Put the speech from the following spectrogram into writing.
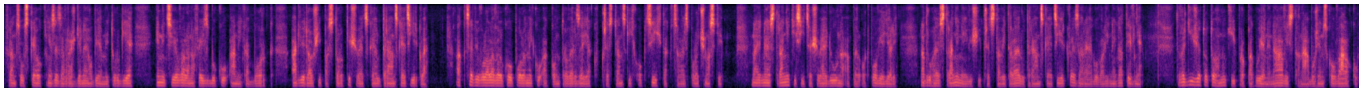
francouzského kněze zavražděného během liturgie, iniciovala na Facebooku Annika Borg a dvě další pastorky švédské luteránské církve. Akce vyvolala velkou polemiku a kontroverze jak v křesťanských obcích, tak v celé společnosti. Na jedné straně tisíce Švédů na apel odpověděli, na druhé straně nejvyšší představitelé luteránské církve zareagovali negativně. Tvrdí, že toto hnutí propaguje nenávist a náboženskou válku.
